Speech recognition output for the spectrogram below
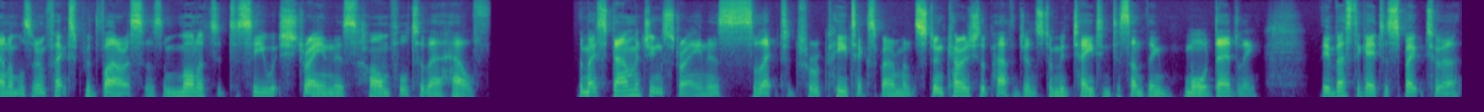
animals are infected with viruses and monitored to see which strain is harmful to their health. The most damaging strain is selected for repeat experiments to encourage the pathogens to mutate into something more deadly. The investigators spoke to a,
